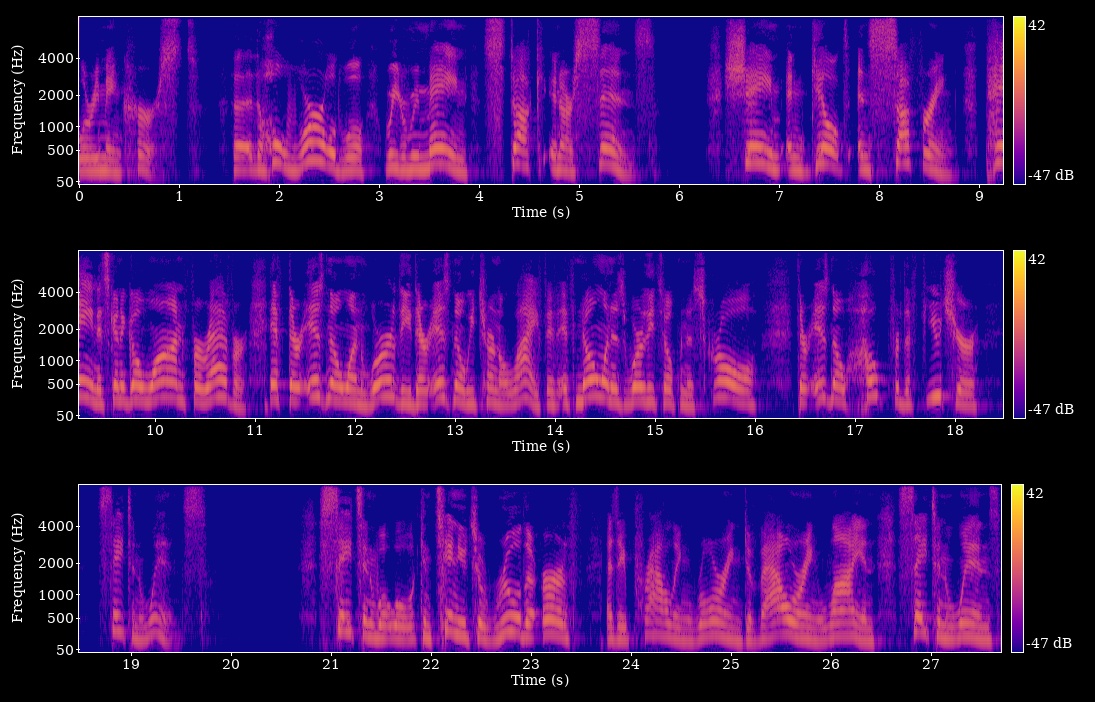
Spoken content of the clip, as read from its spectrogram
will remain cursed. Uh, the whole world will we remain stuck in our sins. Shame and guilt and suffering, pain, it's going to go on forever. If there is no one worthy, there is no eternal life. If, if no one is worthy to open a scroll, there is no hope for the future. Satan wins. Satan will, will continue to rule the earth as a prowling, roaring, devouring lion. Satan wins.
